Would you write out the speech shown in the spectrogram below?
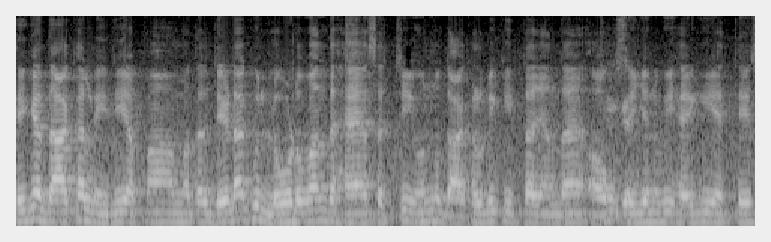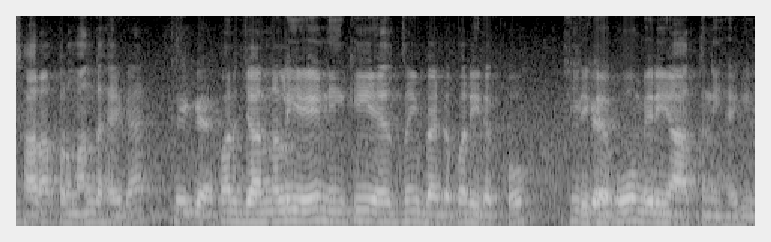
ਠੀਕ ਹੈ ਦਾਖਲ ਨਹੀਂ ਜੀ। ਆਪਾਂ ਮਤਲਬ ਜਿਹੜਾ ਕੋਈ ਲੋੜਵੰਦ ਹੈ ਸੱਚੀ ਉਹਨੂੰ ਦਾਖਲ ਵੀ ਕੀਤਾ ਜਾਂਦਾ ਹੈ। ਆਕਸੀਜਨ ਵੀ ਹੈਗੀ ਇੱਥੇ ਸਾਰਾ ਪ੍ਰਬੰਧ ਹੈਗਾ। ਠੀਕ ਹੈ। ਪਰ ਜਨਰਲੀ ਇਹ ਨਹੀਂ ਕਿ ਇਦਾਂ ਹੀ ਬੈੱਡ ਭਰੀ ਰੱਖੋ। ਠੀਕ ਹੈ। ਉਹ ਮੇਰੀ ਆਦਤ ਨਹੀਂ ਹੈਗੀ।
